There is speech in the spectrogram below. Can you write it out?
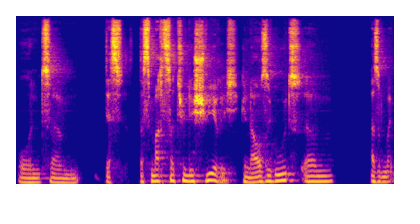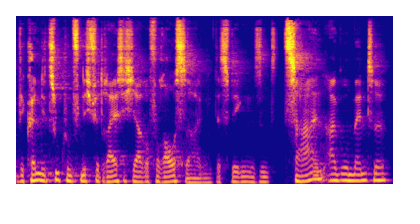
Und ähm, das, das macht es natürlich schwierig. Genauso gut, ähm, also wir können die Zukunft nicht für 30 Jahre voraussagen. Deswegen sind Zahlenargumente,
